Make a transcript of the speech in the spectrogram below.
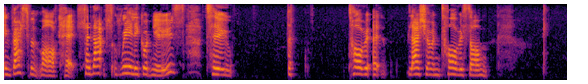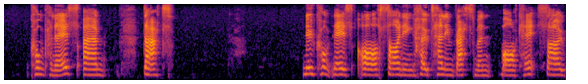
investment market. So that's really good news to the tour uh, leisure and tourism companies um, that new companies are signing hotel investment markets. So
